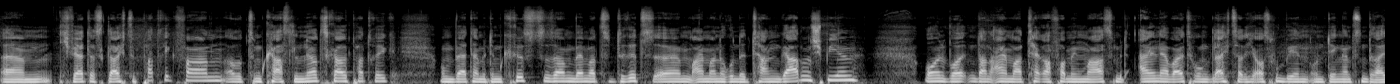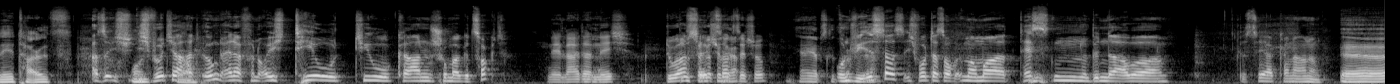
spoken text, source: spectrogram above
Ähm, ich werde das gleich zu Patrick fahren, also zum Castle Nerdskull Patrick und werde dann mit dem Chris zusammen, wenn wir zu dritt ähm, einmal eine Runde Tang Garden spielen und wollten dann einmal Terraforming Mars mit allen Erweiterungen gleichzeitig ausprobieren und den ganzen 3D-Teils. Also ich, Und, ich würde ja, ja. hat irgendeiner von euch Theo Teokan schon mal gezockt? Nee, leider nicht. Du hast schon gezockt, ja. Sergio? Ja, ich hab's gezockt, Und wie ja. ist das? Ich wollte das auch immer mal testen, bin da aber bisher keine Ahnung. Äh,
